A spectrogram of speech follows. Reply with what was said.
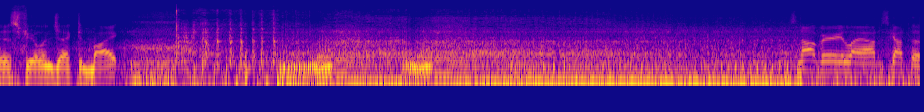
This fuel injected bike. It's not very loud. It's got the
